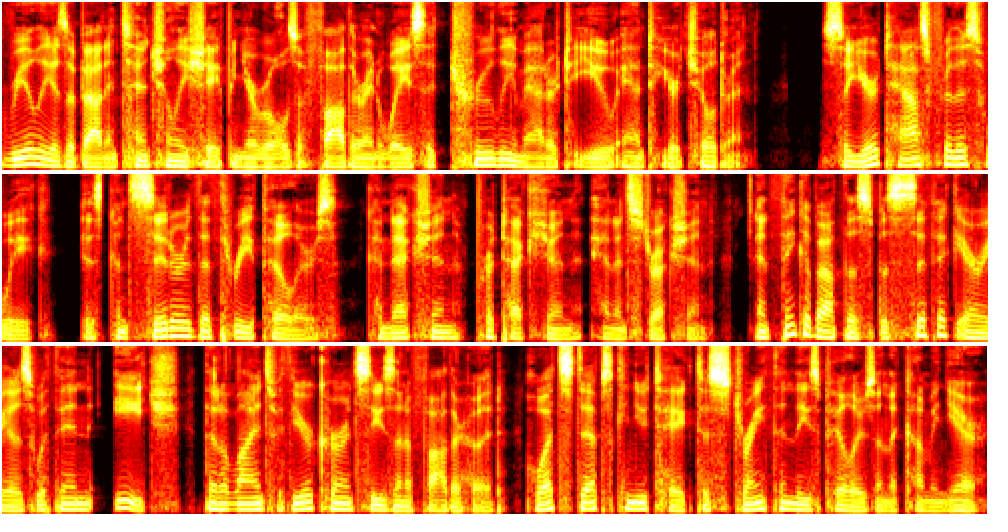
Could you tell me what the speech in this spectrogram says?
Really is about intentionally shaping your role as a father in ways that truly matter to you and to your children. So your task for this week is consider the three pillars: connection, protection, and instruction and think about the specific areas within each that aligns with your current season of fatherhood. What steps can you take to strengthen these pillars in the coming year?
